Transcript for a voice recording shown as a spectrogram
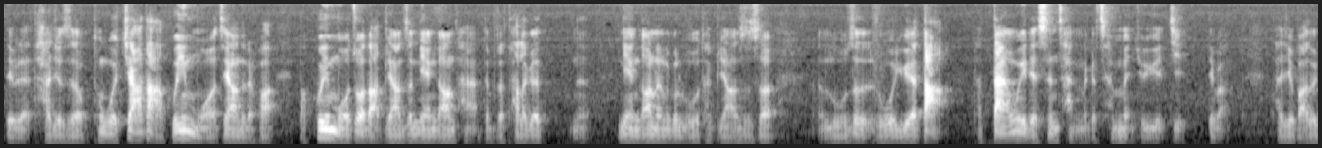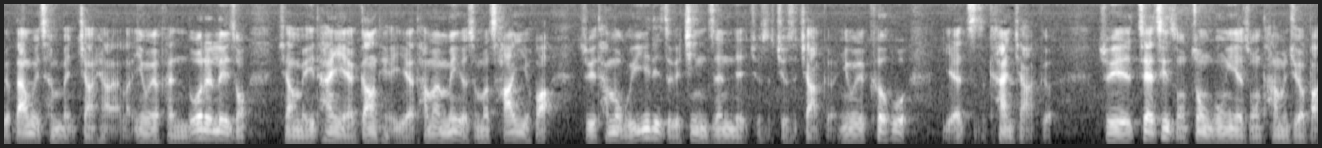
对不对？他就是通过加大规模，这样子的话，把规模做大。比方说炼钢厂，对不对？他那个炼钢的那个炉，他比方是说，炉子如果越大，它单位的生产那个成本就越低，对吧？他就把这个单位成本降下来了。因为很多的那种像煤炭业、钢铁业，他们没有什么差异化。所以他们唯一的这个竞争的就是就是价格，因为客户也只看价格，所以在这种重工业中，他们就要把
